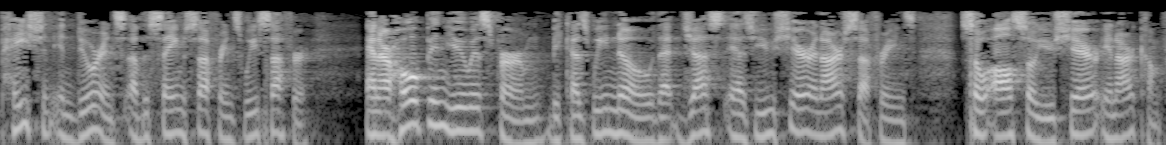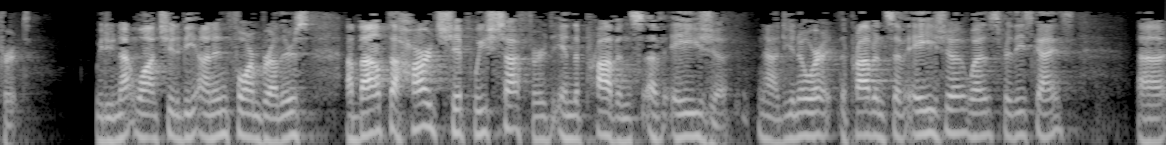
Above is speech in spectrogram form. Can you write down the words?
patient endurance of the same sufferings we suffer. And our hope in you is firm because we know that just as you share in our sufferings, so also you share in our comfort. We do not want you to be uninformed, brothers, about the hardship we suffered in the province of Asia. Now, do you know where the province of Asia was for these guys? Uh,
